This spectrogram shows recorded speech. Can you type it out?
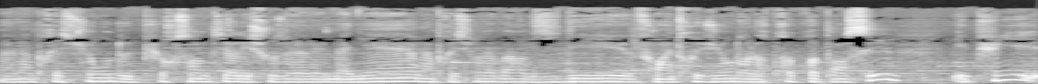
l'impression de ne plus ressentir les choses de la même manière, l'impression d'avoir des idées qui font intrusion dans leurs propres pensées. Et puis,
